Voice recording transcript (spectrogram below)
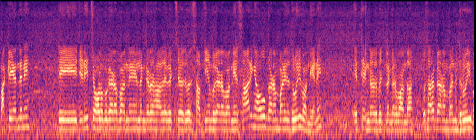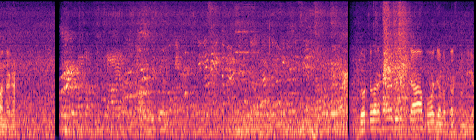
ਪੱਕੇ ਜਾਂਦੇ ਨੇ। ਤੇ ਜਿਹੜੇ ਚੌਲ ਵਗੈਰਾ ਬਣਦੇ ਨੇ, ਲੰਗਰ ਹਾਲ ਦੇ ਵਿੱਚ ਉਹਦੇ ਬਾਅਦ ਸਬਜ਼ੀਆਂ ਵਗੈਰਾ ਬਣਦੀਆਂ, ਸਾਰੀਆਂ ਉਹ ਗਰਮ ਪਾਣੀ ਦੇ ਥਰੂ ਹੀ ਬਣਦੀਆਂ ਨੇ। ਇੱਥੇ ਲੰਗਰ ਦੇ ਵਿੱਚ ਲੰਗਰ ਬਣਦਾ, ਉਹ ਸਾਰਾ ਗਰਮ ਪਾਣੀ ਦੇ ਹੀ ਬਣਦਾ ਗਾ ਗੁਰਦੁਆਰਾ ਸਾਹਿਬ ਦੇ ਵਿੱਚ ਚਾਹ ਬਹੁਤ ਜ਼ਬਰਦਸਤ ਹੁੰਦੀ ਹੈ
